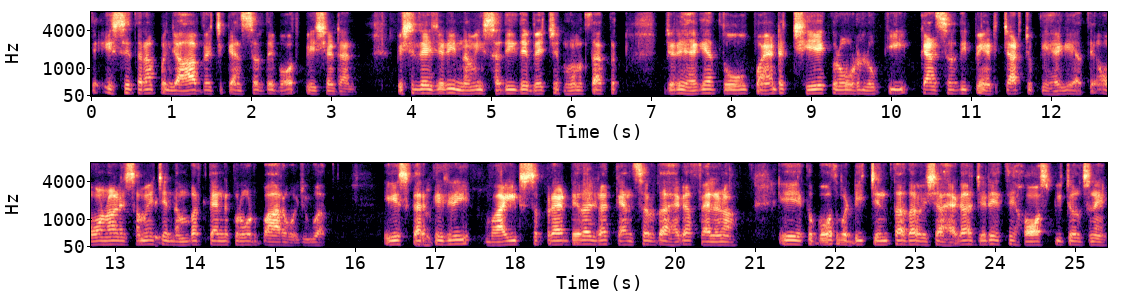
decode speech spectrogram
ਤੇ ਇਸੇ ਤਰ੍ਹਾਂ ਪੰਜਾਬ ਵਿੱਚ ਕੈਂਸਰ ਦੇ ਬਹੁਤ ਪੇਸ਼ੈਂਟ ਹਨ। ਪਿਛਲੇ ਜਿਹੜੀ ਨਵੀਂ ਸਦੀ ਦੇ ਵਿੱਚ ਹੁਣ ਤੱਕ ਜਿਹੜੇ ਹੈਗੇ ਆ 2.6 ਕਰੋੜ ਲੋਕੀ ਕੈਂਸਰ ਦੀ ਭੇਂਟ ਚੜ ਚੁੱਕੇ ਹੈਗੇ ਆ ਤੇ ਆਉਣ ਵਾਲੇ ਸਮੇਂ 'ਚ ਨੰਬਰ 3 ਕਰੋੜ ਪਾਰ ਹੋ ਜਾਊਗਾ। ਇਸ ਕਰਕੇ ਜਿਹੜੀ ਵਾਈਡ ਸਪਰੈਡ ਇਹਦਾ ਜਿਹੜਾ ਕੈਂਸਰ ਦਾ ਹੈਗਾ ਫੈਲਣਾ ਇਹ ਇੱਕ ਬਹੁਤ ਵੱਡੀ ਚਿੰਤਾ ਦਾ ਵਿਸ਼ਾ ਹੈਗਾ ਜਿਹੜੇ ਇੱਥੇ ਹਸਪੀਟਲਸ ਨੇ।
